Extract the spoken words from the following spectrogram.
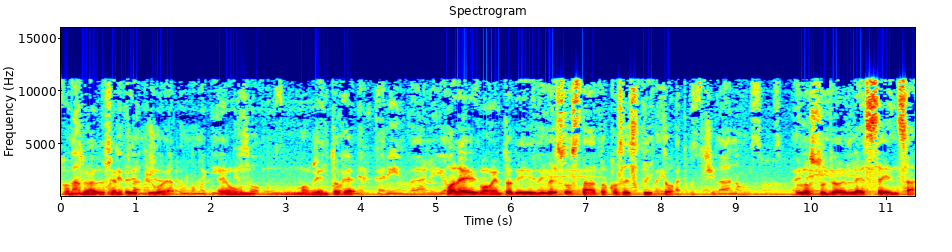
continuare sempre di più eh. è, un momento che qual è il momento di, di questo stato? è scritto? וההתפתחות שלנו Lo studio dell'essenza.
